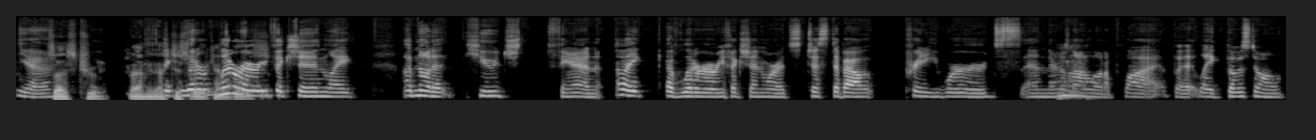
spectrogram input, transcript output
Yeah. So that's true. I mean, that's like just liter- literary fiction, like I'm not a huge fan like of literary fiction where it's just about pretty words and there's Mm. not a lot of plot, but like those don't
